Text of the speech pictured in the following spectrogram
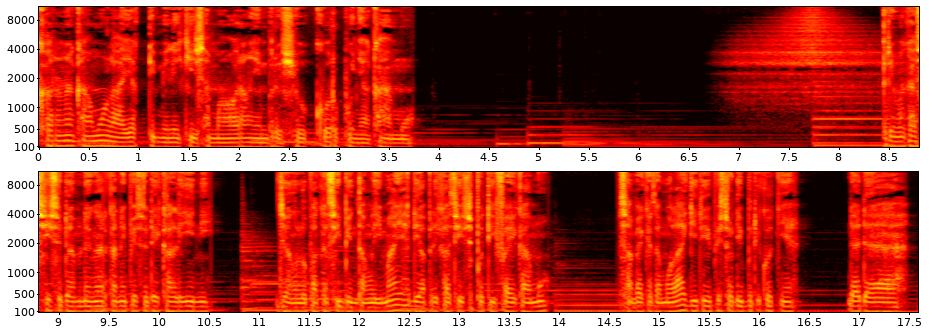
karena kamu layak dimiliki sama orang yang bersyukur punya kamu. Terima kasih sudah mendengarkan episode kali ini. Jangan lupa kasih bintang 5 ya di aplikasi Spotify kamu. Sampai ketemu lagi di episode berikutnya. Dadah.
